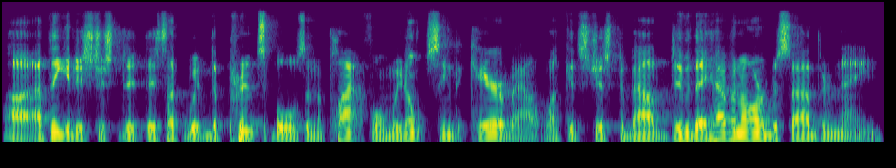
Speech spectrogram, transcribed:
Uh, I think it is just it's like with the principles and the platform we don't seem to care about. Like it's just about do they have an R beside their name?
